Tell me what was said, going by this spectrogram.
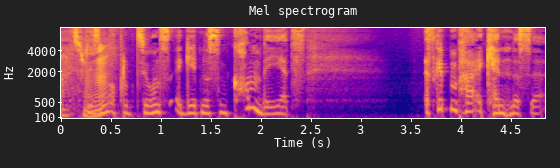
Mhm. Zu diesen Obduktionsergebnissen kommen wir jetzt. Es gibt ein paar Erkenntnisse.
